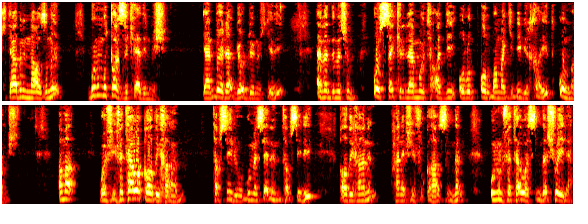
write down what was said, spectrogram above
kitabının nazımı bunun mutlak zikredilmiş. Yani böyle gördüğünüz gibi Efendimiz'in o sekirle müteaddi olup olmama gibi bir kayıt olmamış. Ama ve fetava Kadı Han tafsiru bu meselenin tafsiri Kadı Han'ın Hanefi fukahasından onun fetavasında şöyle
